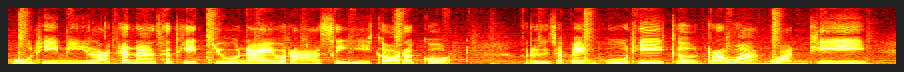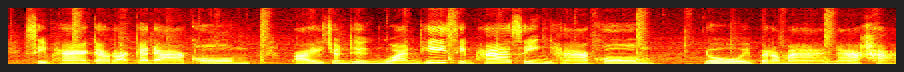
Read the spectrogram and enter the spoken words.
ผู้ที่มีลัคนาสถิตอยู่ในราศีกรกฎ หรือจะเป็นผู้ที่เกิดระหว่างวันที่ 15 กรกฎาคม ไปจนถึงวันที่ 15 สิงหาคม โดยประมาณนะคะ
